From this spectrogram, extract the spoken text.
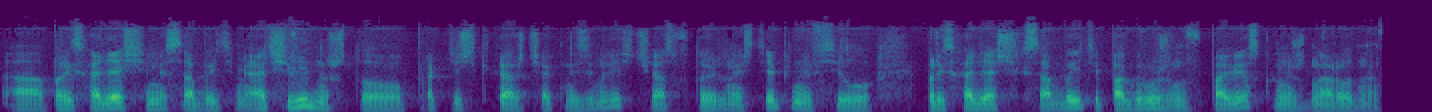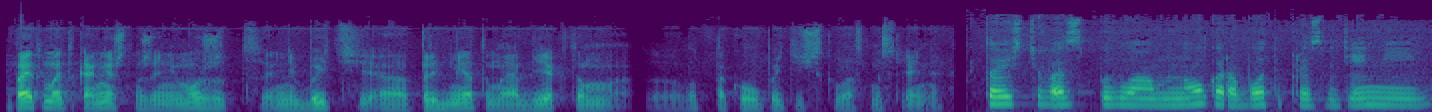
э, происходящими событиями. Очевидно, что практически каждый человек на Земле сейчас в той или иной степени в силу происходящих событий погружен в повестку международную. Поэтому это, конечно же, не может не быть э, предметом и объектом э, вот такого поэтического осмысления. То есть у вас было много работы, произведений,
